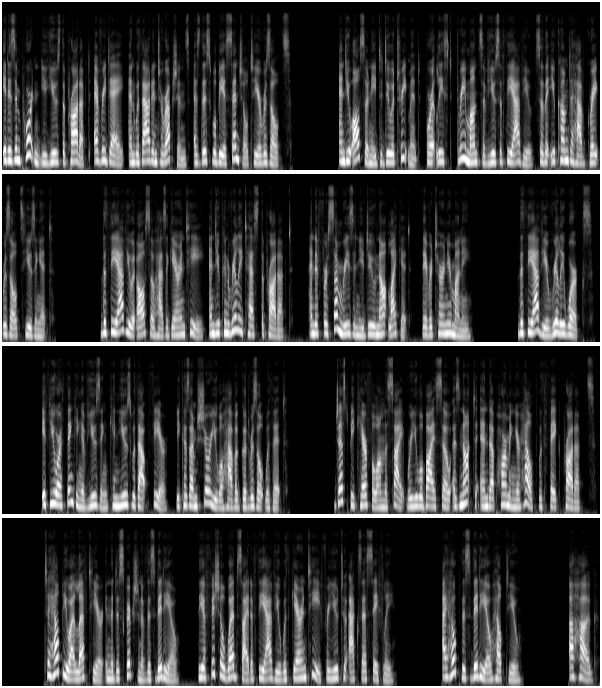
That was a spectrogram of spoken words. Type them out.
It is important you use the product every day and without interruptions, as this will be essential to your results. And you also need to do a treatment for at least three months of use of Theyavue so that you come to have great results using it. The Theyavue it also has a guarantee, and you can really test the product, and if for some reason you do not like it, they return your money. The Theyavue really works. If you are thinking of using, can use without fear, because I'm sure you will have a good result with it. Just be careful on the site where you will buy so as not to end up harming your health with fake products. To help you, I left here in the description of this video the official website of Theyavue with guarantee for you to access safely. I hope this video helped you. A hug.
